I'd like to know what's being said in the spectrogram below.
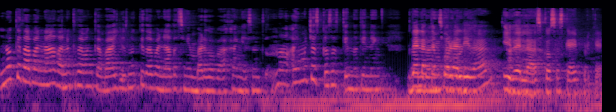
No quedaba nada, no quedaban caballos, no quedaba nada, sin embargo bajan y hacen todo. No, hay muchas cosas que no tienen. De la temporalidad y de las cosas que hay, porque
